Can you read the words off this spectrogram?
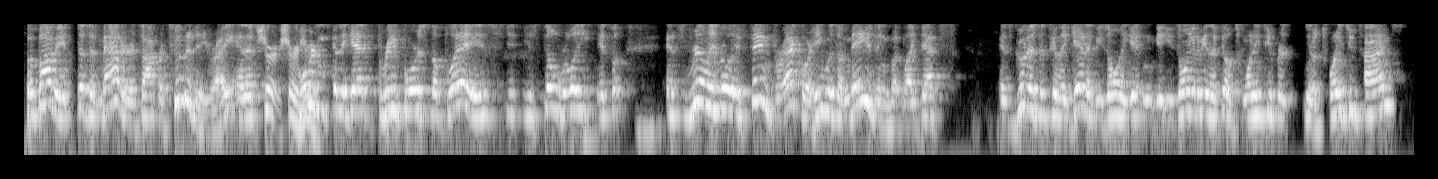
But Bobby, it doesn't matter. It's opportunity, right? And if sure, sure, Gordon's sure. going to get three fourths of the plays, you, you still really it's it's really really thin for Ekeler. He was amazing, but like that's as good as it's going to get if he's only getting he's only going to be in the field 22 you know 22 times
